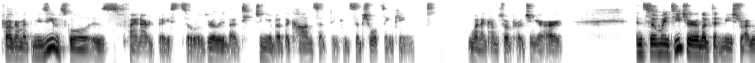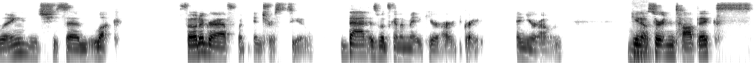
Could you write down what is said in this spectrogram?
program at the museum school is fine art based. So it was really about teaching you about the concept and conceptual thinking when it comes to approaching your art. And so my teacher looked at me struggling and she said, Look, photograph what interests you. That is what's going to make your art great and your own. Yeah. You know, certain topics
